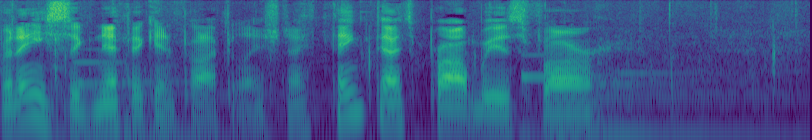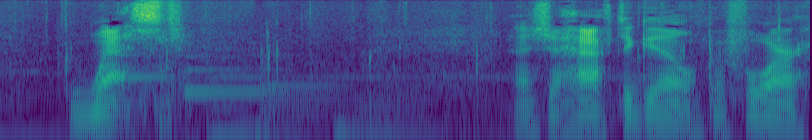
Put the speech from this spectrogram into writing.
But any significant population, I think that's probably as far west as you have to go before,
